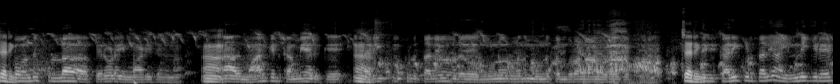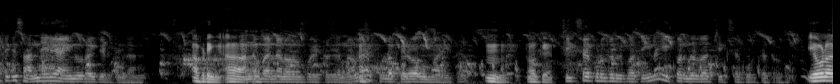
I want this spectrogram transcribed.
சரி. இப்போ வந்து ஃபுல்லாக பெருவடை மாடிட்டுங்கண்ணா அது மார்க்கெட் கம்மியாக இருக்குது கறிக்கு கொடுத்தாலே ஒரு முந்நூறுலேருந்து முந்நூற்றம்பது ரூபா நானூறுரூவாய்க்கு சரிங்க. இதுக்கு கறி கொடுத்தாலே இன்னைக்கு ரேட்டுக்கு சந்தையிலே ஐநூறுரூவாய்க்கு எடுத்துக்கிறாங்க. அப்படிங்க அந்த மாதிரி நிலவரம் போயிட்டு இருக்கிறதுனால ஃபுல்லாக பெருவாக மாறிட்டோம். ம் ஓகே. சிக்ஸை கொடுக்குறது பார்த்தீங்கன்னா இப்போ இருந்து தான் சிக்ஸை கொடுத்துட்ருக்கோம். எவ்வளோ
